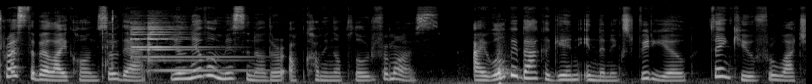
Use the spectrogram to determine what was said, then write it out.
Press the bell icon so that you'll never miss another upcoming upload from us. I will be back again in the next video. Thank you for watching.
